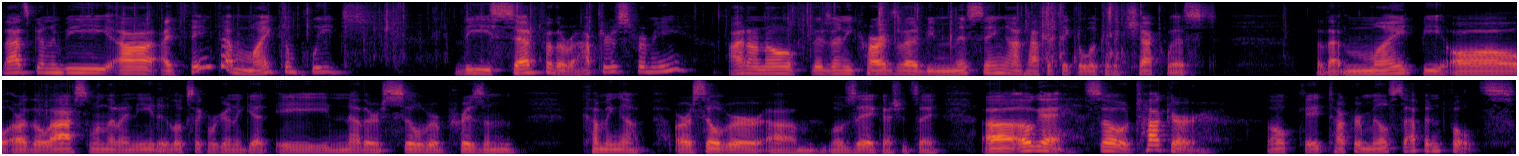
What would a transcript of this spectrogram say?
That's going to be, uh, I think that might complete the set for the Raptors for me. I don't know if there's any cards that I'd be missing. I'd have to take a look at the checklist. But that might be all, or the last one that I need. It looks like we're going to get a, another silver prism coming up, or a silver um, mosaic, I should say. Uh, okay, so Tucker. Okay, Tucker, Millsap, and Fultz.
